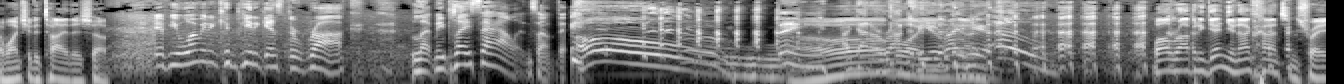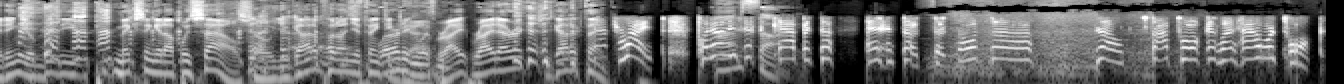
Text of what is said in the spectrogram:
I want you to tie this up. If you want me to compete against The Rock, let me play Sal in something. Oh, ding. Oh, I got a rock boy, for you right yeah. here. Oh. Well, Robin, again, you're not concentrating. You're busy p- mixing it up with Sal. So you got to put on your thinking Flirting cap, with me. right? Right, Eric? She's got to think. That's right. Put on I'm your sorry. cap and, uh, and uh, don't, uh, you know, stop talking. Let Howard talk.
